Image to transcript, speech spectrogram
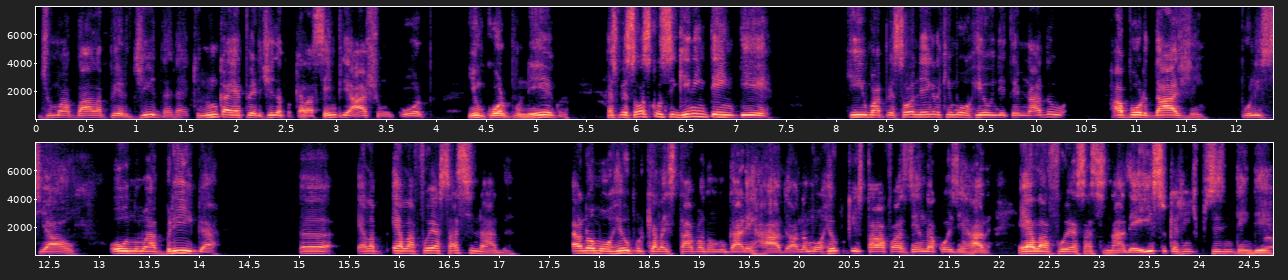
de uma bala perdida, né, que nunca é perdida porque ela sempre acha um corpo e um corpo negro, as pessoas conseguirem entender que uma pessoa negra que morreu em determinada abordagem policial ou numa briga, uh, ela, ela foi assassinada. Ela não morreu porque ela estava no lugar errado, ela não morreu porque estava fazendo a coisa errada. Ela foi assassinada. É isso que a gente precisa entender.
